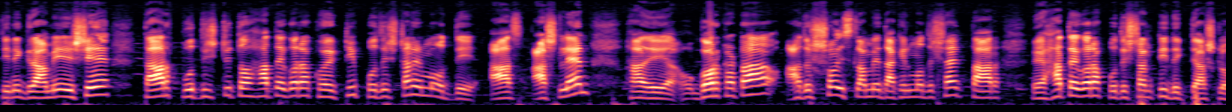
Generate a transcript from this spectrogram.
তিনি গ্রামে এসে তার প্রতিষ্ঠিত হাতে গড়া কয়েকটি প্রতিষ্ঠানের মধ্যে আস- আসলেন। গড়কাটা আদর্শ ইসলামী দাখিল মাদ্রাসায় তার হাতে গড়া প্রতিষ্ঠানটি দেখতে আসলো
